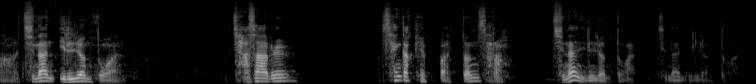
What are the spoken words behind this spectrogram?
아, 지난 1년 동안 자살을 생각해 봤던 사람. 지난 1년 동안, 지난 1년 동안.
